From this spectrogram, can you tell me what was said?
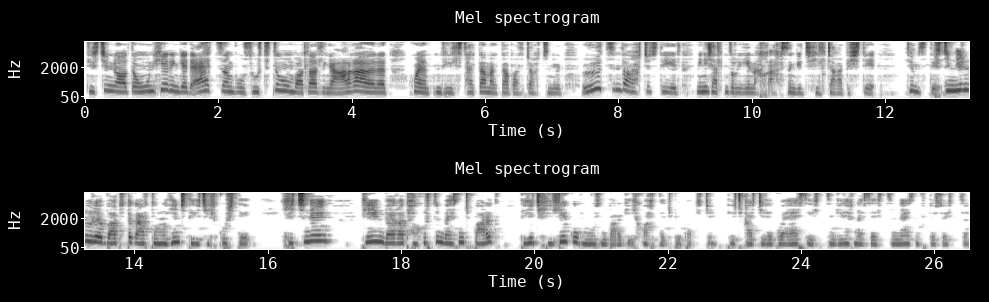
Тэр чинь одоо үнэхээр ингээд айцсан бүр сүртцэн хүн болоод ингээ аргаа бариад хүн амтнд хэлж цагдаа магдаа болж байгаа чинь тэгээд уйдсандаа очиж тэгээд миний шалтан зургийг нь авсан гэж хэлж байгаа биш үү? Тийм үстэй. Чи нэр нүрээ боддог арт хүмүүс хинч тэгж хэлэхгүй штэ. Хичнээн тийм байгаад хохирцсон байсан ч баг тэгэж хилээгүй хүмүүс нь баг их байх гэж би бодож байна. Тэгж гарч ирээгүй айсан ицсэн, гэрийнхнаасаа ицсэн, найз нөхдөсөө ицсэн.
